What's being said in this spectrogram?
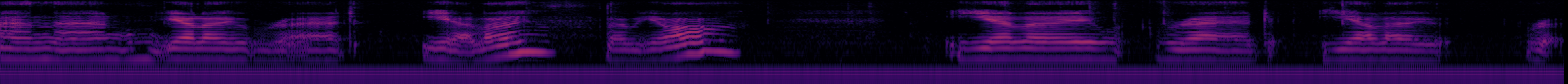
and then yellow, red, yellow. There we are. Yellow, red, yellow, red.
